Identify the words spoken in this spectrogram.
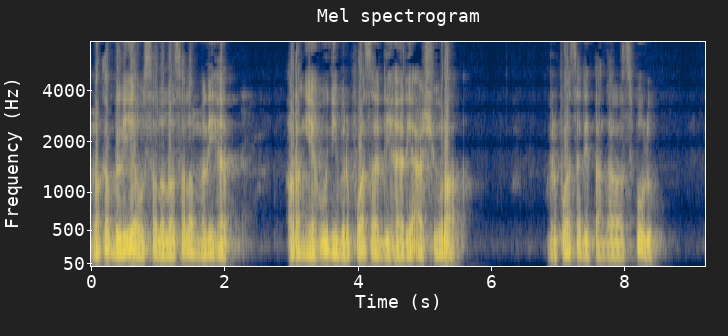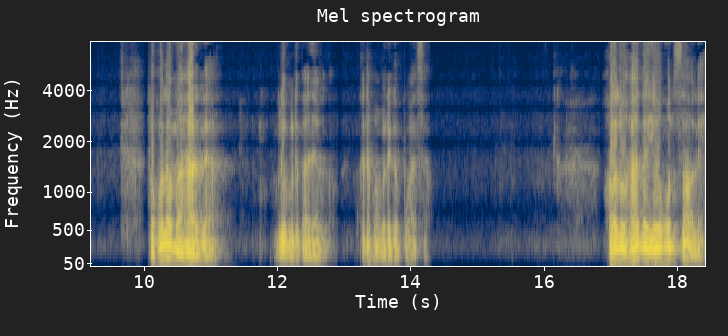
Maka beliau sallallahu alaihi wasallam melihat orang Yahudi berpuasa di hari Ashura. Berpuasa di tanggal 10. Faqala mahada. Beliau bertanya, kenapa mereka puasa? Qalu hadha yawmun salih.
